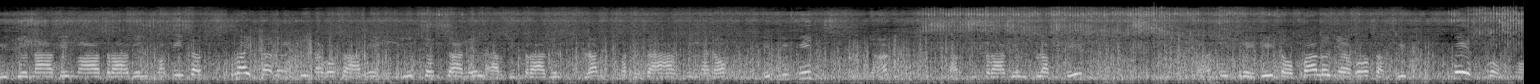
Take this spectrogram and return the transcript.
video natin mga travel. Paki-subscribe na lang din ako sa aking YouTube channel, RD Travel Vlog. Pati sa aking ano, page. Yan, RD Travel Vlog din. At siyempre dito, follow niya ako sa Facebook ko.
